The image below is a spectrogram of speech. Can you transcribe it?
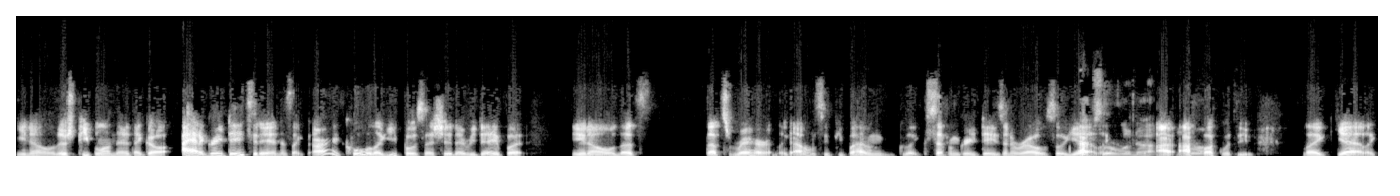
You know, there's people on there that go, I had a great day today, and it's like, all right, cool. Like you post that shit every day, but you know that's that's rare. Like I don't see people having like seven great days in a row. So yeah, like, Absolutely not. I, I know? fuck with you. Like, yeah, like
